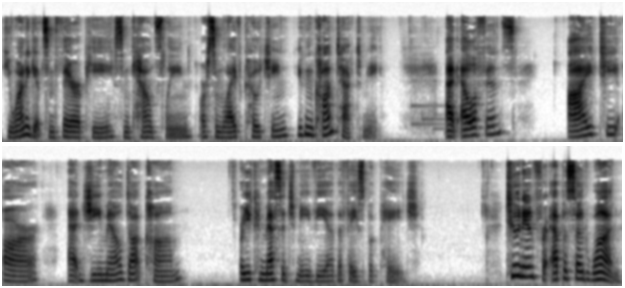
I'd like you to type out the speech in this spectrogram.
if you want to get some therapy, some counseling, or some life coaching, you can contact me at elephantsitr at gmail.com or you can message me via the Facebook page. Tune in for episode one.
